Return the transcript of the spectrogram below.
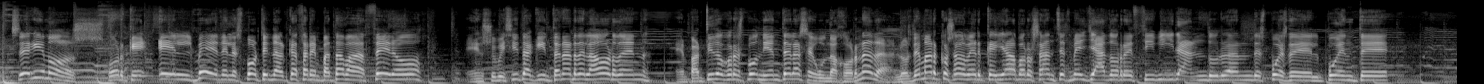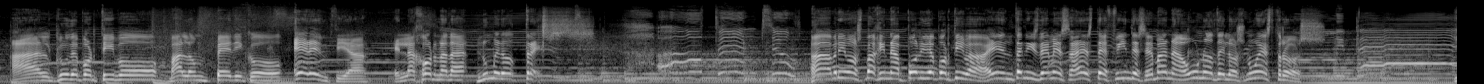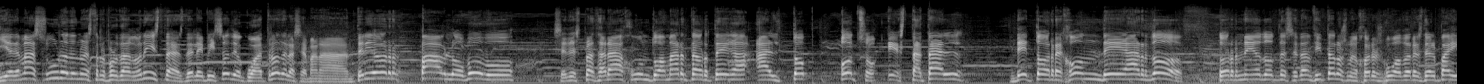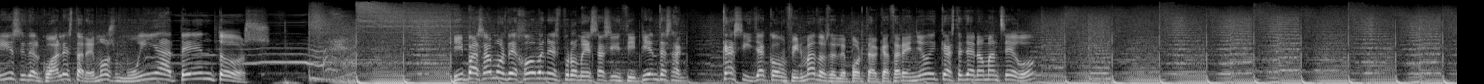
Seguimos, porque el B del Sporting de Alcázar empataba a cero en su visita a Quintanar de la Orden, en partido correspondiente a la segunda jornada. Los de Marcos Alberque y Álvaro Sánchez Mellado recibirán durante, después del puente al Club Deportivo Balompédico Herencia en la jornada número 3. Abrimos página polideportiva en tenis de mesa este fin de semana, uno de los nuestros. Y además uno de nuestros protagonistas del episodio 4 de la semana anterior, Pablo Bobo, se desplazará junto a Marta Ortega al top 8 estatal de Torrejón de Ardoz, torneo donde se dan cita a los mejores jugadores del país y del cual estaremos muy atentos. Y pasamos de jóvenes promesas incipientes a casi ya confirmados del deporte alcazareño y castellano manchego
